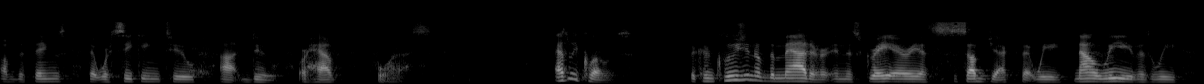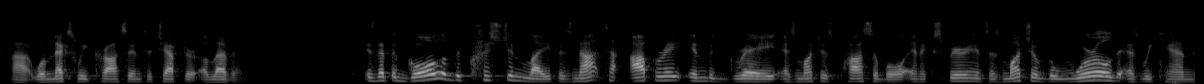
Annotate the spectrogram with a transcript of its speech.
of the things that we're seeking to uh, do or have for us. As we close, the conclusion of the matter in this gray area subject that we now leave as we uh, will next week cross into chapter 11 is that the goal of the Christian life is not to operate in the gray as much as possible and experience as much of the world as we can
